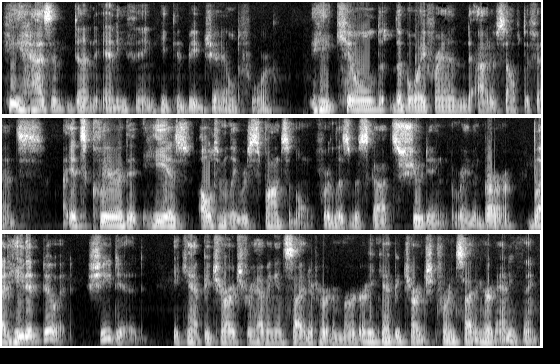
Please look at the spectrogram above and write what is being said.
He hasn't done anything he can be jailed for. He killed the boyfriend out of self defense. It's clear that he is ultimately responsible for Elizabeth Scott's shooting Raymond Burr, but he didn't do it. She did. He can't be charged for having incited her to murder. He can't be charged for inciting her to anything.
